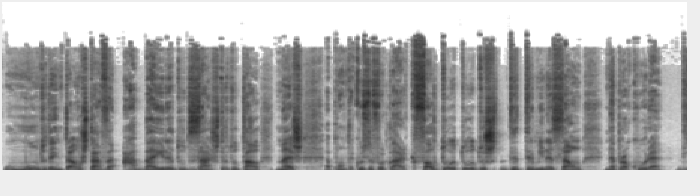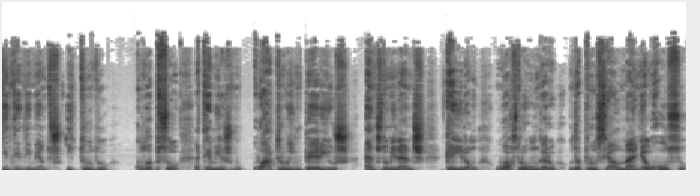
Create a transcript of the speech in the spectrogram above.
o mundo de então estava à beira do desastre total, mas, aponta Christopher Clark, faltou a todos determinação na procura de entendimentos e tudo colapsou. Até mesmo quatro impérios antes dominantes caíram: o austro-húngaro, o da Prússia, a Alemanha, o russo,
